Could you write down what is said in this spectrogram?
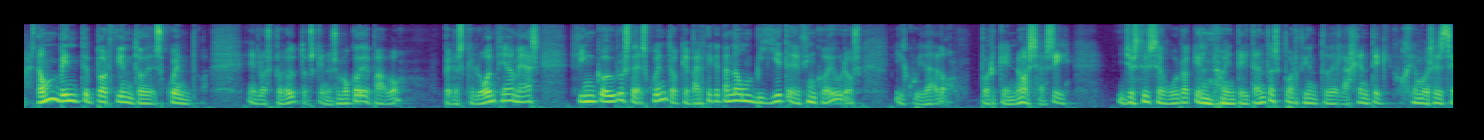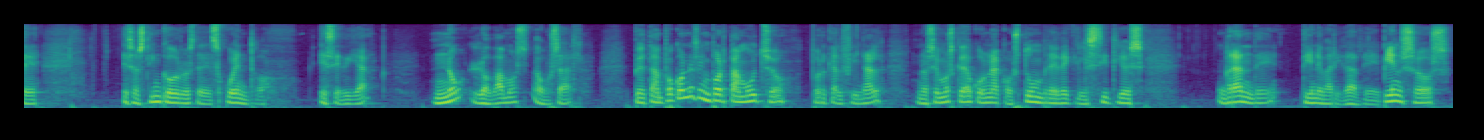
hasta un 20% de descuento en los productos que no es moco de pavo, pero es que luego encima me das 5 euros de descuento, que parece que te han dado un billete de 5 euros. Y cuidado, porque no es así. Yo estoy seguro que el noventa y tantos por ciento de la gente que cogemos ese, esos 5 euros de descuento ese día, no lo vamos a usar. Pero tampoco nos importa mucho, porque al final nos hemos quedado con una costumbre de que el sitio es grande, tiene variedad de piensos,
